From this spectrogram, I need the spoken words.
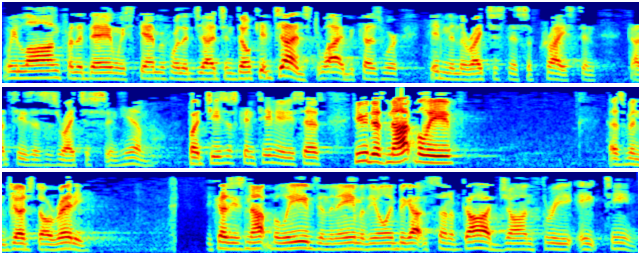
We long for the day when we stand before the judge and don't get judged. Why? Because we're hidden in the righteousness of Christ and God sees us as righteous in Him. But Jesus continued. He says, He who does not believe has been judged already because he's not believed in the name of the only begotten Son of God, John 3:18.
